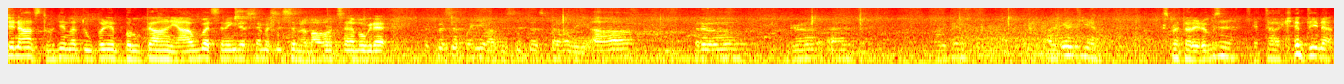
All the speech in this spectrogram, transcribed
Třináct hodin let úplně brutálně. Já vůbec nevím, kde jsem, jestli jsem na Balhorce nebo kde. Pojďme se podívat, jestli to je správný. A, R, G, E, Argen- Argentina. Jsme tady dobře, je to Argentina.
